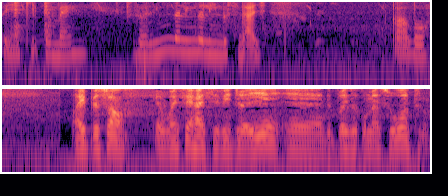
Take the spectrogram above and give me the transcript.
Tem aqui também. Coisa linda, linda, linda cidade. Falou. Aí pessoal, eu vou encerrar esse vídeo aí, é, depois eu começo outro.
